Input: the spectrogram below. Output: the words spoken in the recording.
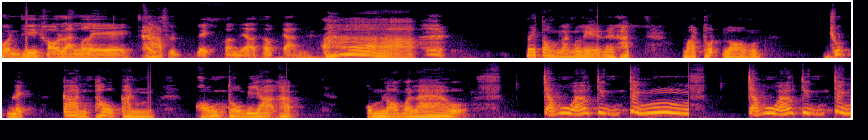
คนที่เขาลังเลใช้ครับ ชุดเหล็กความยาวเท่ากัน อ่าไม่ต้องลังเลนะครับ มาทดลองชุดเหล็กก้านเท่ากันของโทมิยะครับ ผมลองมาแล้วเจ๋วแหววจริงๆเจ๋วแหววจริง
